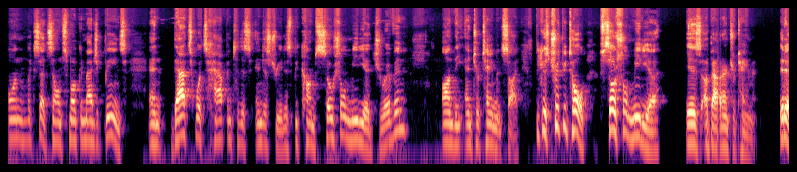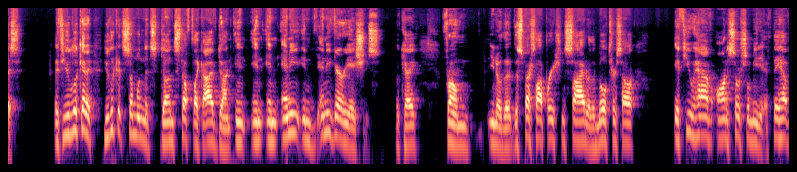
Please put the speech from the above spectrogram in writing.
like I said, selling smoke and magic beans, and that's what's happened to this industry. It has become social media driven, on the entertainment side. Because, truth be told, social media is about entertainment. It is. If you look at it, you look at someone that's done stuff like I've done in in, in any in any variations, okay, from you know the, the special operations side or the military side. If you have on social media, if they have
